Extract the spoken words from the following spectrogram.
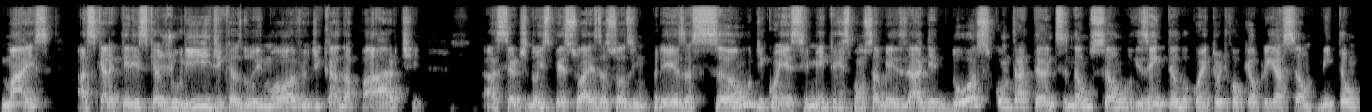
mas as características jurídicas do imóvel, de cada parte, as certidões pessoais das suas empresas são de conhecimento e responsabilidade dos contratantes, não são isentando o corretor de qualquer obrigação. Então,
